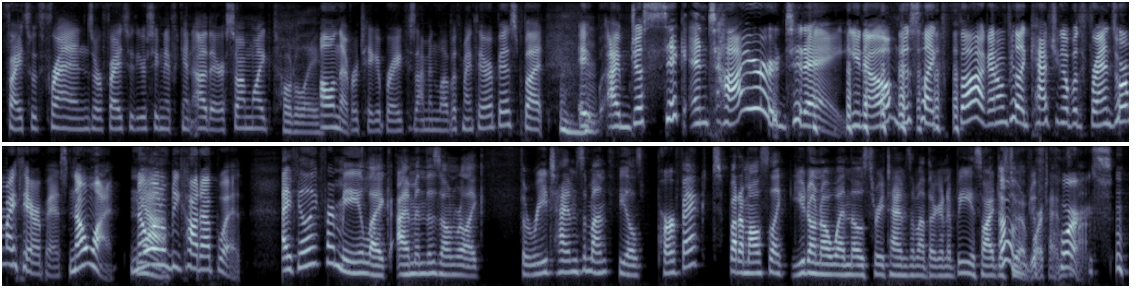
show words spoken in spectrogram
fights with friends or fights with your significant other. So I'm like, Totally. I'll never take a break because I'm in love with my therapist, but it, mm-hmm. I'm just sick and tired today. You know, I'm just like, fuck, I don't feel like catching up with friends or my therapist. No one, no Yeah. one will be caught up with. I feel like for me, like I'm in the zone where like three times a month feels perfect, but I'm also like, you don't know when those three times a month are going to be. So I just do it four Oh, of times course. a month.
